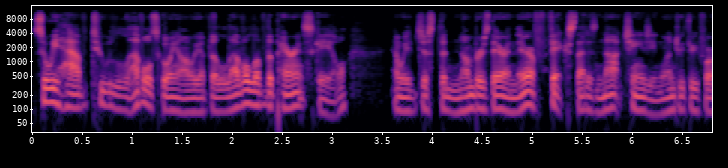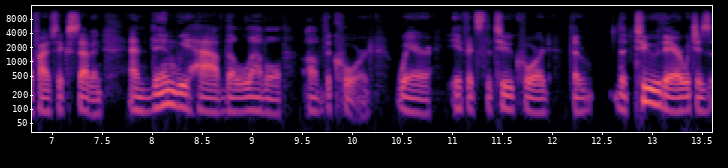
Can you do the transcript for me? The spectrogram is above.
So we have two levels going on. We have the level of the parent scale, and we have just the numbers there and they're fixed. That is not changing. One, two, three, four, five, six, seven. And then we have the level of the chord where if it's the two chord, the the two there, which is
